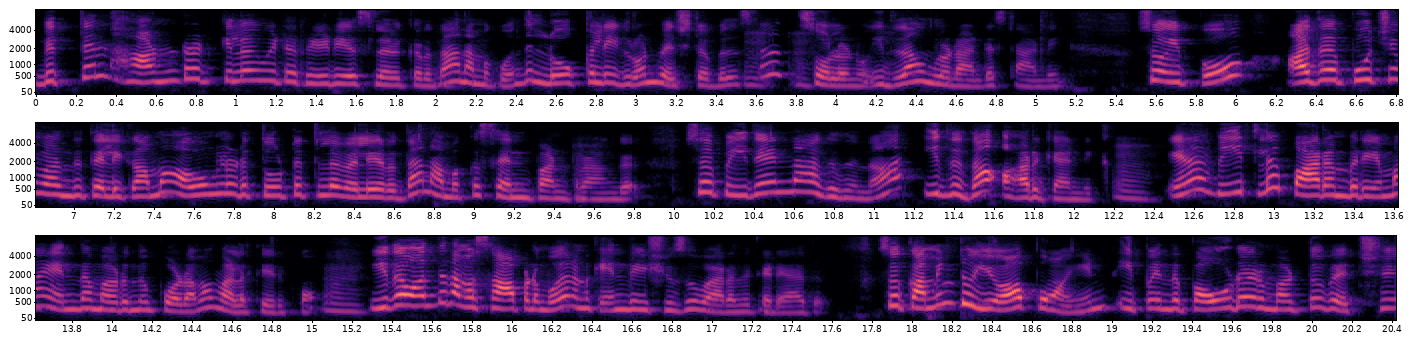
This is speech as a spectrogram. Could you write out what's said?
வித்தின் ஹண்ட்ரட் கிலோமீட்டர் ரேடியஸில் இருக்கிறது தான் நமக்கு வந்து லோக்கலி க்ரோன் வெஜிடபிள்ஸ் ம், ம். சொல்லணும். இதுதான் உங்களோட அண்டர்ஸ்டாண்டிங் ஸோ இப்போ அதை பூச்சி மருந்து தெளிக்காம அவங்களோட தோட்டத்தில் விளையிறது நமக்கு சென்ட் பண்றாங்க. ஸோ இப்போ இது என்ன ஆகுதுன்னா இதுதான் ஆர்கானிக். ஏன்னா வீட்டில் பாரம்பரியமா எந்த மருந்தும் போடாம வளர்த்திருக்கோம். இதை வந்து நம்ம சாப்பிடும்போது நமக்கு எந்த இஷ்யூஸும் வரது கிடையாது. So coming to your point இப்போ இந்த பவுடர் மட்டும் வச்சு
